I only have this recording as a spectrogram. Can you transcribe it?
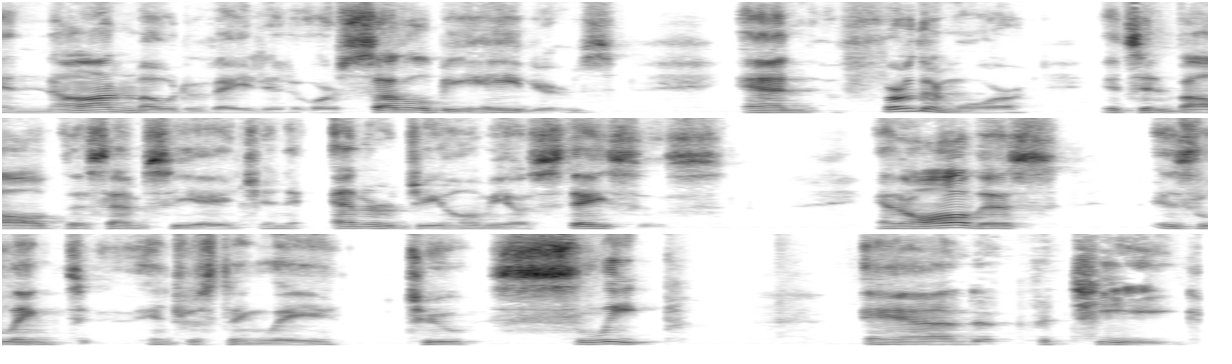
and non motivated or subtle behaviors and furthermore, it's involved, this MCH, in energy homeostasis. And all this is linked, interestingly, to sleep and fatigue.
